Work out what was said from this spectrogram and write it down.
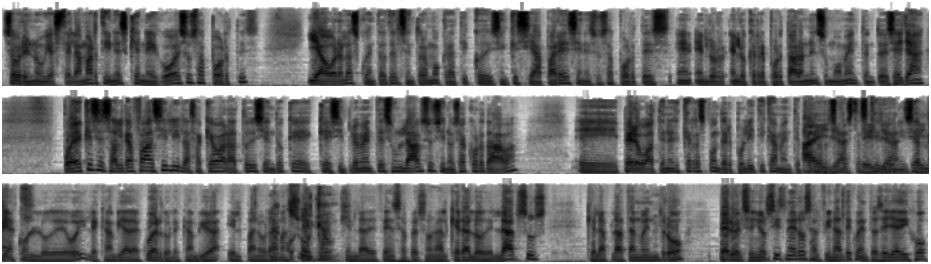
sobre Nubia Estela Martínez, que negó esos aportes y ahora las cuentas del Centro Democrático dicen que sí aparecen esos aportes en, lo, en lo que reportaron en su momento. Entonces ella puede que se salga fácil y la saque barato diciendo que, simplemente es un lapso si no se acordaba, eh, pero va a tener que responder políticamente por las respuestas que dio inicialmente. Ella con lo de hoy le cambia de acuerdo, le cambia el panorama suyo en la defensa personal, que era lo del lapsus, que la plata no entró. Pero el señor Cisneros, al final de cuentas, ella dijo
